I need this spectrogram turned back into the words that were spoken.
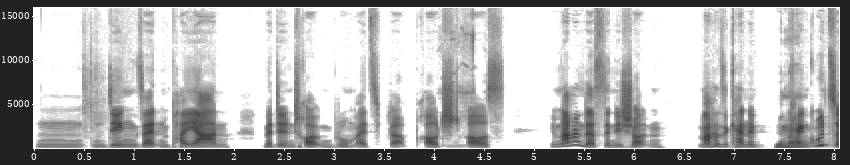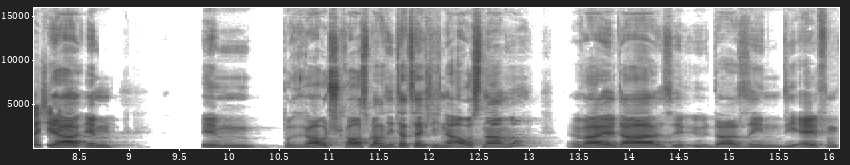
'n 'n Ding seit 'n paar Jahren mit den Trockenblumen als Bra Brautstrauß. Wie machen das denn die Schotten? Machen sie keine kein Genau. Grünzeug in die Ja, im im Brautstrauß machen die tatsächlich 'ne Ausnahme, weil da da sehen die Elfen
